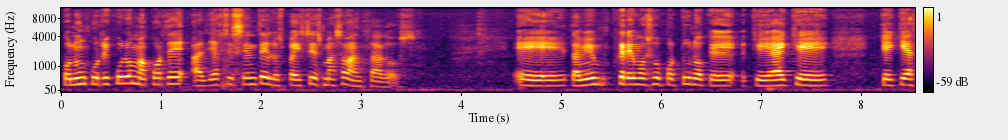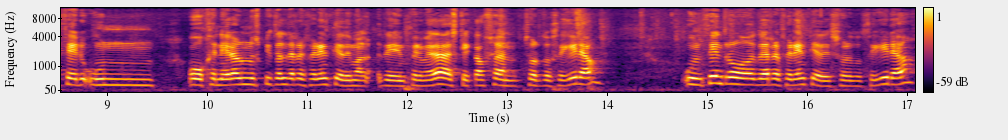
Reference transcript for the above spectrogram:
con un currículum acorde al ya existente en los países más avanzados. Eh, también creemos oportuno que, que hay que, que hay que hacer un o generar un hospital de referencia de, mal- de enfermedades que causan sordoceguera, un centro de referencia de sordoceguera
